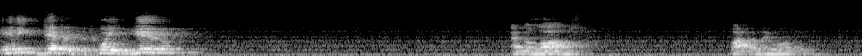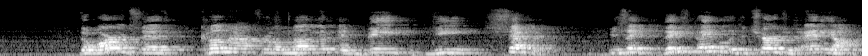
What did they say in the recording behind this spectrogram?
any difference between you and the lost, why would they want you? The word says, come out from among them and be ye separate. You see, these people at the church of Antioch,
